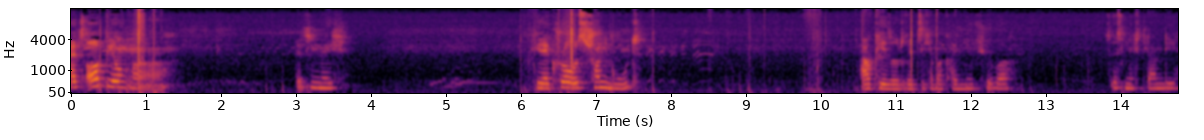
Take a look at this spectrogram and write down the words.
Als ob, Junge. Bitte nicht. Okay, der Crow ist schon gut. Ah, okay, so dreht sich aber kein YouTuber. Es ist nicht Landi.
